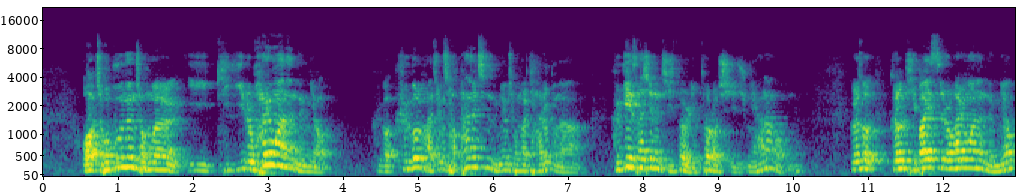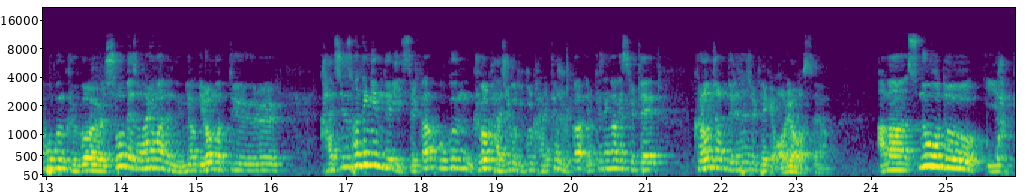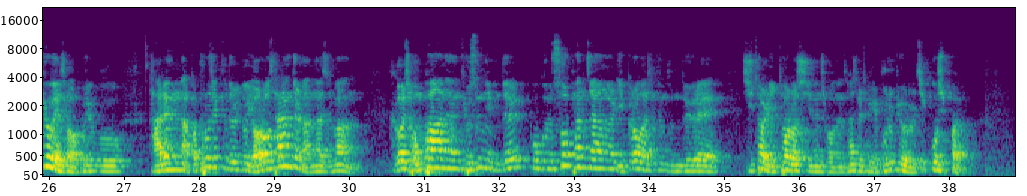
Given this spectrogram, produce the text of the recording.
와 저분은 정말 이 기기를 활용하는 능력 그거 그걸 가지고 자판을 치는 능력이 정말 다르구나. 그게 사실은 디지털 literacy 중에 하나거든요. 그래서 그런 device를 활용하는 능력 혹은 그걸 수업에서 활용하는 능력 이런 것들을 가진 선생님들이 있을까? 혹은 그걸 가지고 누굴 가르쳐 줄까? 이렇게 생각했을 때 그런 점들이 사실 되게 어려웠어요. 아마 스노우도 이 학교에서 그리고 다른 아까 프로젝트들도 여러 사람들 만나지만 그걸 전파하는 교수님들 혹은 수업 현장을 이끌어 가시는 분들의 디지털 literacy는 저는 사실 되게 물음표를 찍고 싶어요.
